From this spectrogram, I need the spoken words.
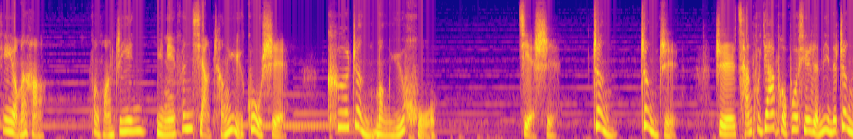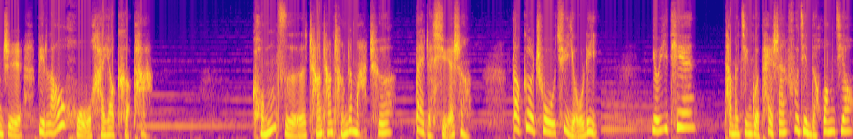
听友们好，凤凰之音与您分享成语故事“苛政猛于虎”。解释：政，政治，指残酷压迫剥削人民的政治，比老虎还要可怕。孔子常常乘着马车，带着学生到各处去游历。有一天，他们经过泰山附近的荒郊。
